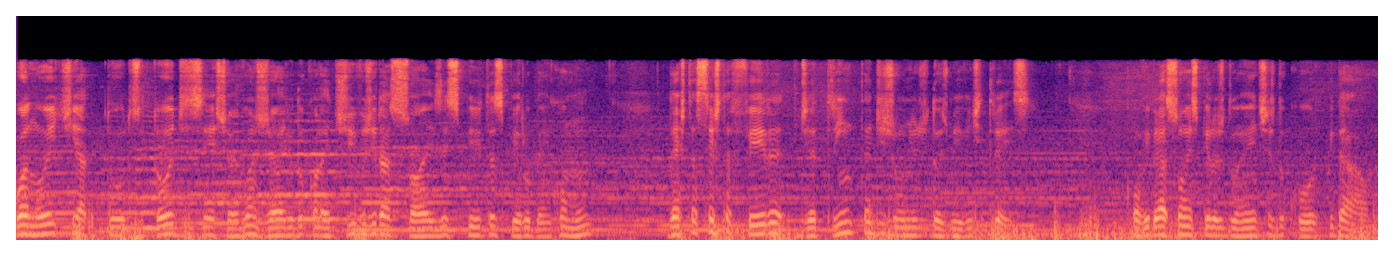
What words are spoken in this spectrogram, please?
Boa noite a todos e todas. Este é o Evangelho do Coletivo Girassóis Espíritas pelo Bem Comum, desta sexta-feira, dia 30 de junho de 2023, com vibrações pelos doentes do corpo e da alma.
